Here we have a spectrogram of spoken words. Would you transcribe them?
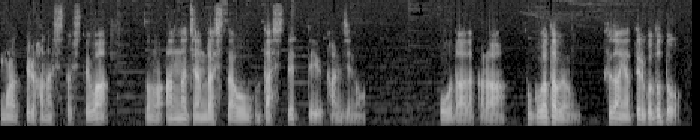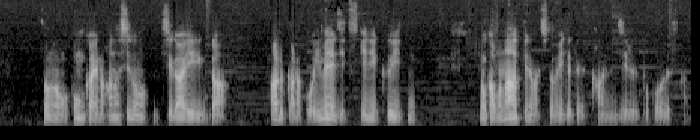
もらってる話としては、そのアンナちゃんらしさを出してっていう感じのオーダーだから、そこが多分普段やってることと、その今回の話の違いがあるから、こうイメージつきにくいのかもなっていうのはちょっと見てて感じるところですかね。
